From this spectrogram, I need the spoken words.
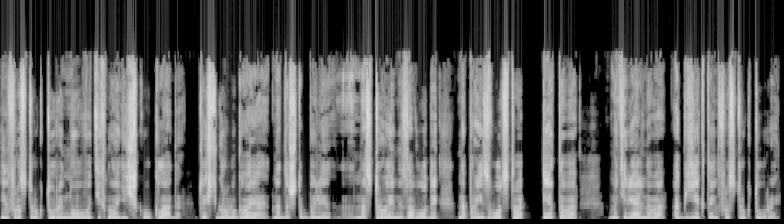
инфраструктуры нового технологического уклада. То есть, грубо говоря, надо, чтобы были настроены заводы на производство этого материального объекта инфраструктуры.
